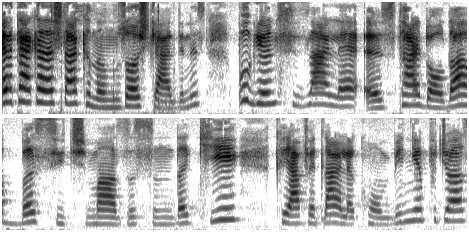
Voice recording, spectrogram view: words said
Evet arkadaşlar kanalımıza hoş geldiniz. Bugün sizlerle e, Stardoll'da Basic mağazasındaki kıyafetlerle kombin yapacağız.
